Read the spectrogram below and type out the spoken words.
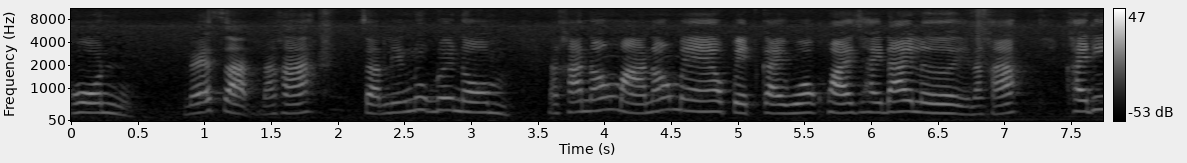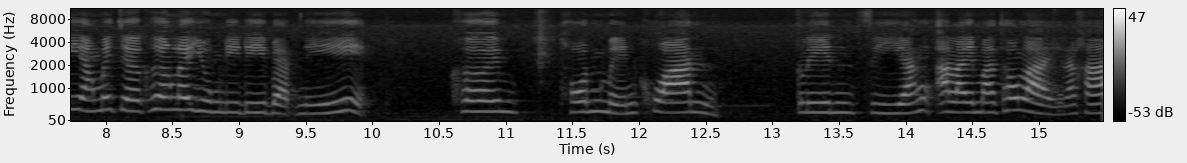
คนและสัตว์นะคะ สัตว์เลี้ยงลูกด้วยนมนะคะ น้องหมาน้องแมว เป็ดไก่วัวควายใช้ได้เลยนะคะ ใครที่ยังไม่เจอเครื่องไล่ยุงดีๆ แบบนี้ เคยทนเหม็นควัน กลิ่นเสียงอะไรมาเท่าไหร่นะคะ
